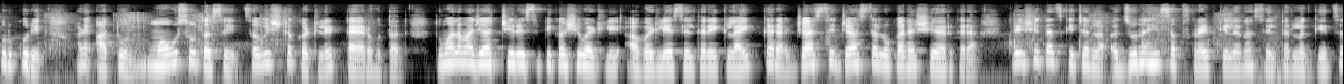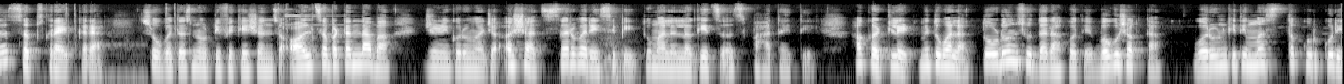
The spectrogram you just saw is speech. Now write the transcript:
कुरकुरीत आणि आतून मऊसूत असे चविष्ट कटलेट तयार होतात. तुम्हाला माझी आजची रेसिपी कशी वाटली? आवडली असेल तर एक लाईक करा. जास्तीत जास्त लोकांना शेअर करा. प्रेषिताच किचनला अजूनही सबस्क्राईब केलं नसेल तर लगेचच सबस्क्राईब करा. सोबतच नोटिफिकेशनचं ऑलचं बटन दाबा जेणेकरून माझ्या अशाच सर्व रेसिपी तुम्हाला लगेचच पाहता येतील. हा कटलेट मी तुम्हाला तोडूनसुद्धा दाखवते. बघू शकता वरून किती मस्त कुरकुरीत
